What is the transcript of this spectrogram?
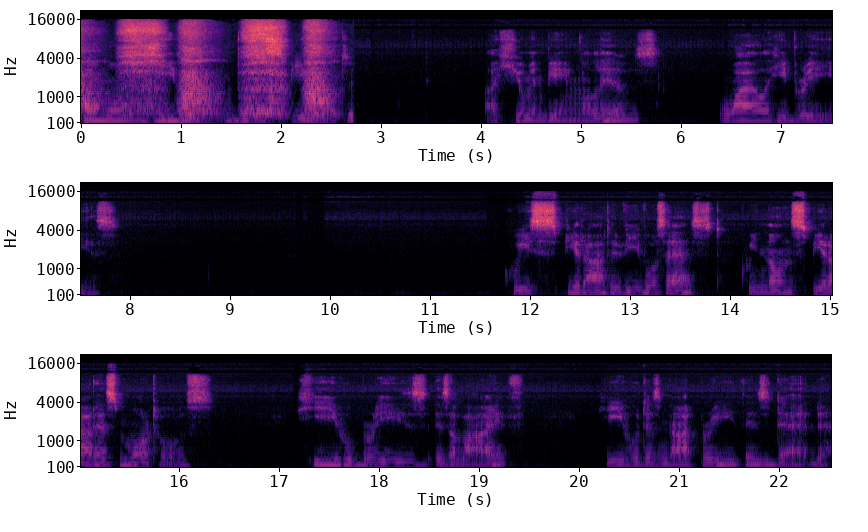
homo vivit dum spirit. A human being lives while he breathes. Qui spirare vivus est, qui non spirares mortus. He who breathes is alive, he who does not breathe is dead.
